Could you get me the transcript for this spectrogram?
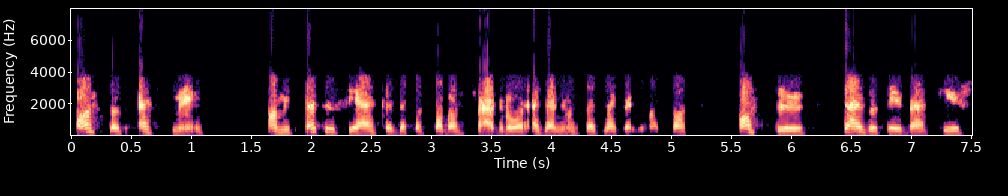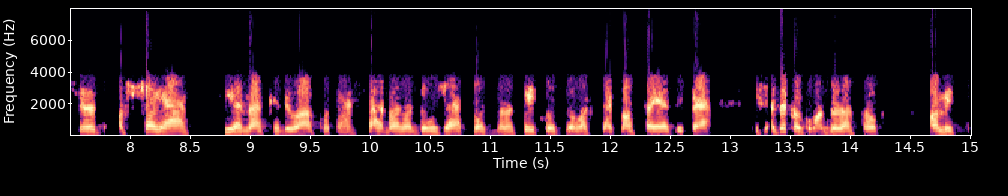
azt az eszmét, amit Petőfi elkezdett a szabadságról 1848-ban, azt ő 105 évvel később a saját kiemelkedő alkotásában, a Dózsápotban, a Tékozlóországban fejezi be, és ezek a gondolatok, amit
